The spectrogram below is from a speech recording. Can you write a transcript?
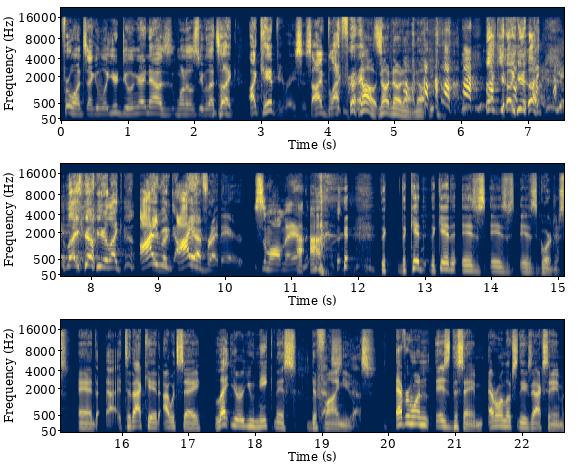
for one second? What you're doing right now is one of those people that's like, I can't be racist. I have black friends. no, no, no, no, no. like yo, you're like, like yo, you're like, I'm a, I have red hair, small man. the the kid the kid is is is gorgeous, and uh, to that kid, I would say let your uniqueness define you. yes. Everyone is the same. Everyone looks the exact same,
